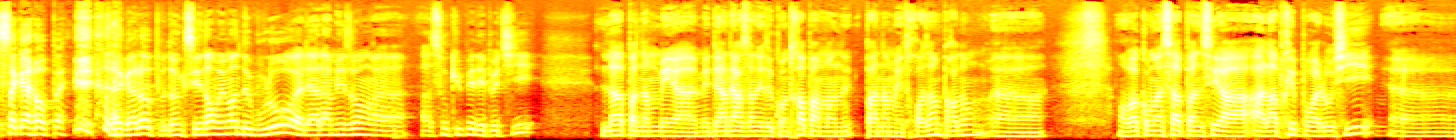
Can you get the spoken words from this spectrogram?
ça galope. Ça galope, donc c'est énormément de boulot. Elle est à la maison à s'occuper des petits. Là, pendant mes, mes dernières années de contrat, pendant, pendant mes trois ans, pardon, on va commencer à penser à, l'après pour elle aussi. Euh,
